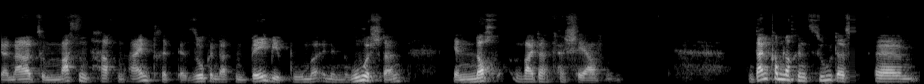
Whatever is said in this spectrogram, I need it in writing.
der nahezu massenhaften Eintritt der sogenannten Babyboomer in den Ruhestand ja noch weiter verschärfen. Und dann kommt noch hinzu, dass ähm,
